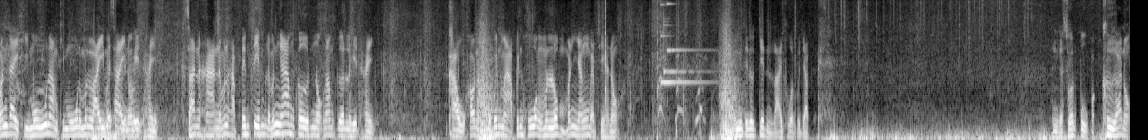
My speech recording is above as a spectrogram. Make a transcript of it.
มันได้ขี้มูน้ำขี้มูนะมันไหลไม่ใช่เนาะเฮ็ดให้สารอาหารนะมันหับเต็มเต็มเลยมันงามเกินเนาะงามเกินเลยเฮ็ดให้เข่าเขานะมันเป็นหมากเป็นห่วงมันล่มมันยั้งแบบสิฮะเนาะ มันมีไตโตเจนหลายโพดบ่จักอันนี้ก็สวนปลูกปักเขือเนาะ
